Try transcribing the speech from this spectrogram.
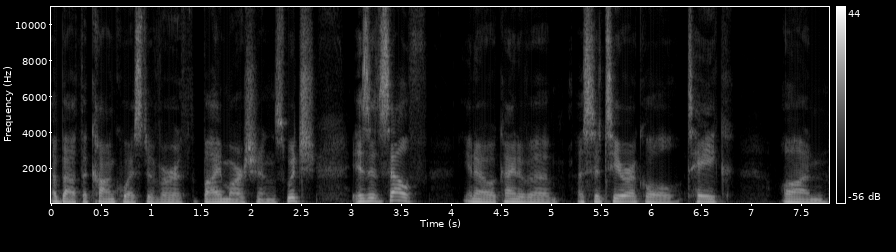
about the conquest of Earth by Martians, which is itself, you know, a kind of a, a satirical take on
